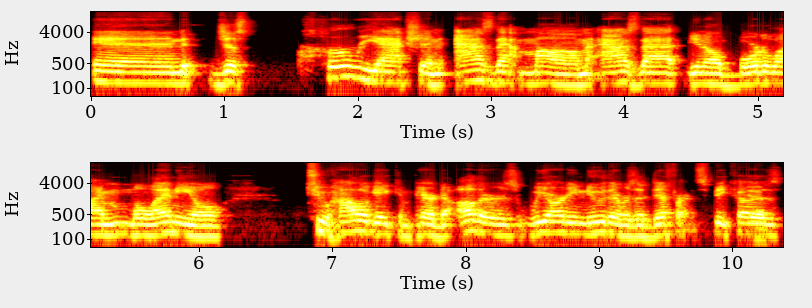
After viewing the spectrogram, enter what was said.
and just her reaction as that mom as that you know borderline millennial to Hologate compared to others, we already knew there was a difference because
